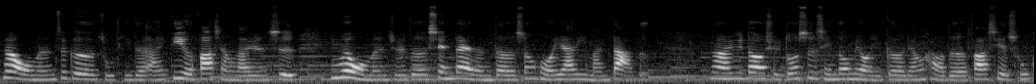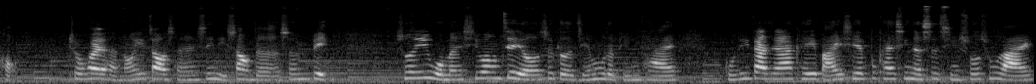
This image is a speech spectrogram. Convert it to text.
那我们这个主题的 idea 发想来源是，因为我们觉得现代人的生活压力蛮大的，那遇到许多事情都没有一个良好的发泄出口，就会很容易造成心理上的生病。所以我们希望借由这个节目的平台，鼓励大家可以把一些不开心的事情说出来，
